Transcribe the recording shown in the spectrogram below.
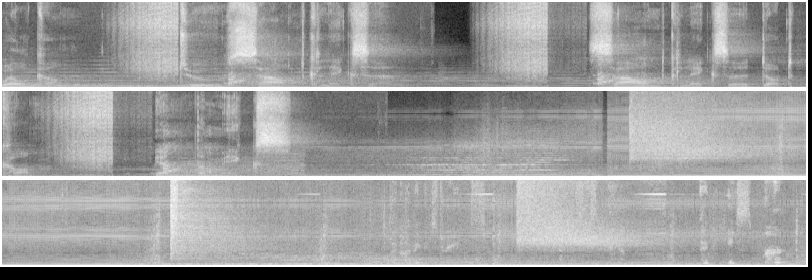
welcome to Soundkleckse. Soundkleckse.com in the mix. He's burned.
